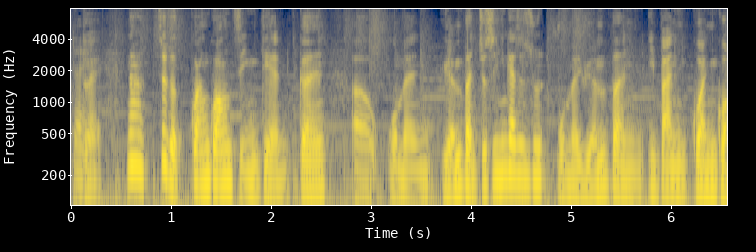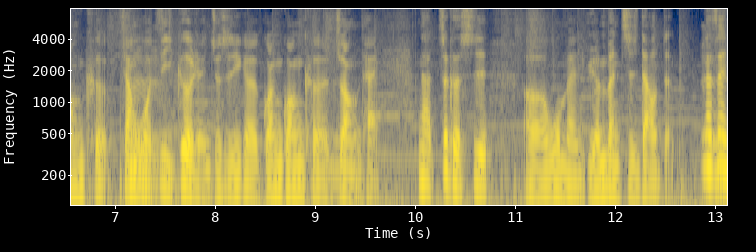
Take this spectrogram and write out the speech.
对，对，那这个观光景点跟呃，我们原本就是应该是说，我们原本一般观光客，像我自己个人就是一个观光客的状态。嗯、那这个是呃，我们原本知道的。嗯、那在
